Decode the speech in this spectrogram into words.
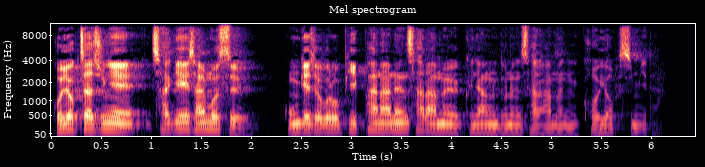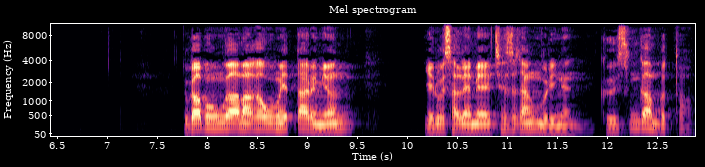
권력자 중에 자기의 잘못을 공개적으로 비판하는 사람을 그냥 두는 사람은 거의 없습니다. 누가복음과 마가복음에 따르면 예루살렘의 제사장 무리는 그 순간부터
